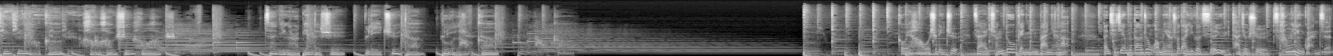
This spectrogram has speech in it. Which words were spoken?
听听老歌，好好生活。在您耳边的是李志的《》。不老歌。各位好，我是李志，在成都给您拜年了。本期节目当中，我们要说到一个词语，它就是“苍蝇馆子”。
